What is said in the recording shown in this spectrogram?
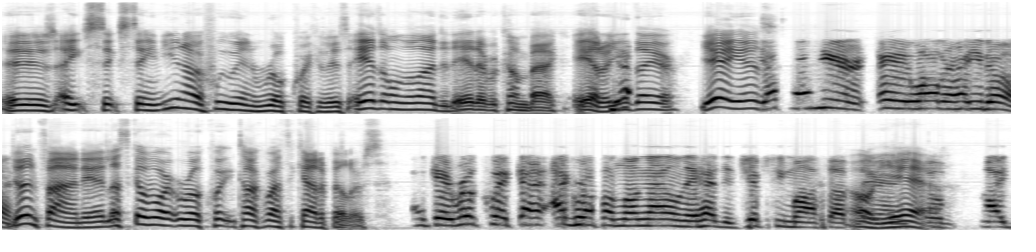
It is eight sixteen. You know, if we went in real quick, is Ed on the line? Did Ed ever come back? Ed, are you there? Yeah, he is. Yep, I'm here. Hey, Walter, how you doing? Doing fine, Ed. Let's go over it real quick and talk about the caterpillars. Okay, real quick. I, I grew up on Long Island. They had the gypsy moth up Oh, there. yeah. So by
